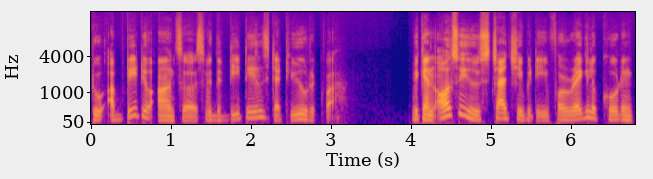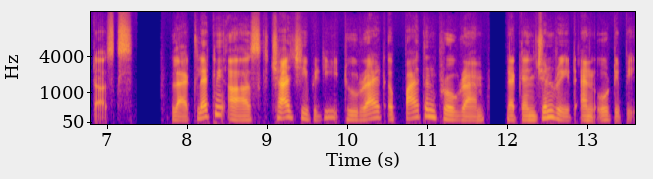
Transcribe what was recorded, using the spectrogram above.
to update your answers with the details that you require. We can also use ChatGPT for regular coding tasks. Like let me ask ChatGPT to write a Python program that can generate an OTP.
